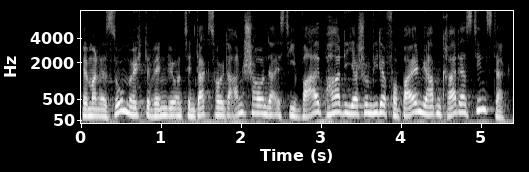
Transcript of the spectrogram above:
wenn man es so möchte. Wenn wir uns den DAX heute anschauen, da ist die Wahlparty ja schon wieder vorbei und wir haben gerade erst Dienstag.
